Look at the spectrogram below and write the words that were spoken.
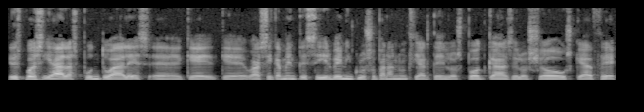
y después ya las puntuales eh, que, básicamente sirven incluso para anunciarte en los podcasts, de los shows que hace,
